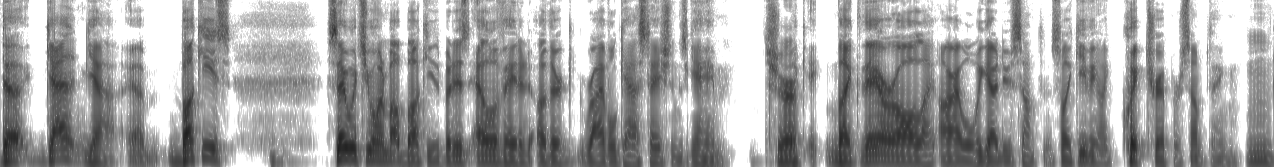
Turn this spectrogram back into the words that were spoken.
The ga- yeah, uh, Buc-ee's. Say what you want about Buc-ee's, but it's elevated other rival gas stations game. Sure. Like, like they are all like, all right, well, we got to do something. So like even like QuikTrip or something. Mm,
